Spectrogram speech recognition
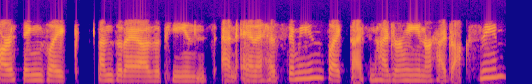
are things like benzodiazepines and antihistamines like diphenhydramine or hydroxyzine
